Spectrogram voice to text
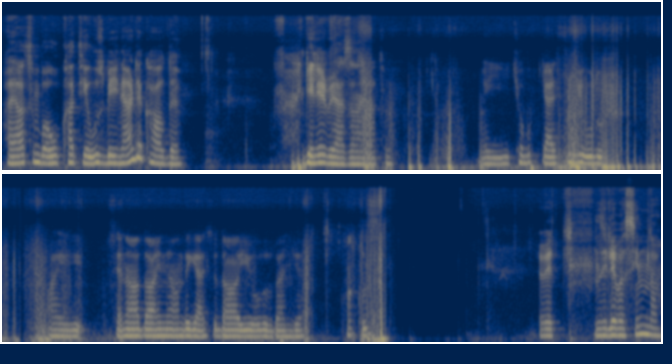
Hayatım bu avukat Yavuz Bey nerede kaldı? Gelir birazdan hayatım. Ay çabuk gelsin iyi olur. Ay Sena da aynı anda gelse daha iyi olur bence. Haklısın. Evet zile basayım da.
